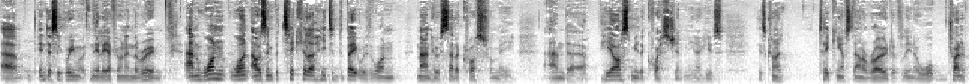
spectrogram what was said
Um, in disagreement with nearly everyone in the room. And one, one, I was in particular heated debate with one man who was sat across from me, and uh, he asked me the question. You know, he was, he was kind of taking us down a road of, you know, trying to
